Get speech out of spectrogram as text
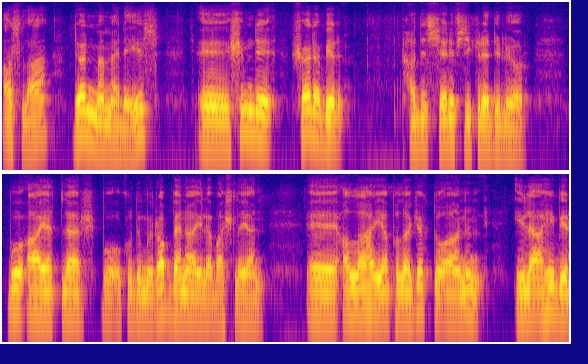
asla dönmemeliyiz. Ee, şimdi şöyle bir hadis-i şerif zikrediliyor. Bu ayetler, bu okuduğumu Rabbena ile başlayan e, Allah'a yapılacak duanın ilahi bir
